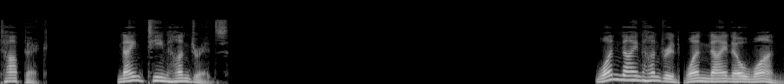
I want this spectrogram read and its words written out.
Topic 1900s 1921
